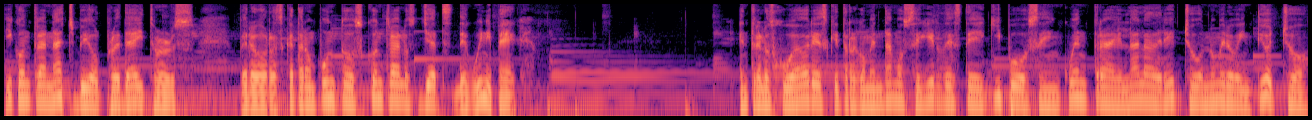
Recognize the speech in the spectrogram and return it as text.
y contra Nashville Predators, pero rescataron puntos contra los Jets de Winnipeg. Entre los jugadores que te recomendamos seguir de este equipo se encuentra el ala derecho número 28,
